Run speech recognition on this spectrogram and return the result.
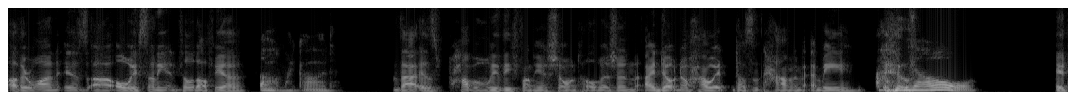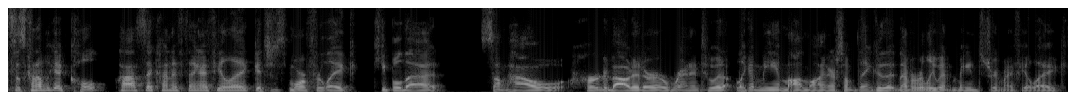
other one is uh, Always Sunny in Philadelphia. Oh my God. That is probably the funniest show on television. I don't know how it doesn't have an Emmy. No. it's just kind of like a cult classic kind of thing. I feel like it's just more for like people that somehow heard about it or ran into it like a meme online or something because it never really went mainstream. I feel like,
